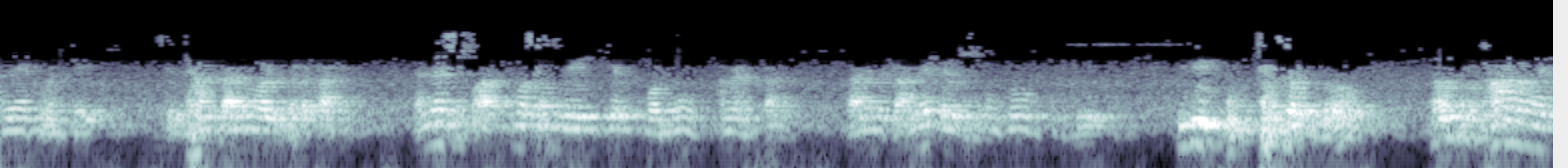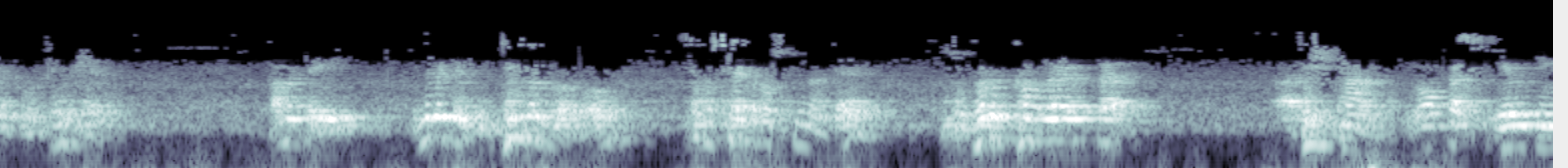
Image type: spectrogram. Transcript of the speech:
అనేటువంటి సిద్ధాంతాన్ని వాళ్ళు పెడతారు. ఎన్ఎస్ ఆత్మ సంవేద్యత్వము అని అంటారు. దాన్ని తానే తెలుసుకుంటూ ఉంటుంది. ఇది బుద్ధిజంలో చాలా ప్రధానమైనటువంటి విషయం కాబట్టి ఎందుకంటే బుద్ధిజంలో సమస్య ఎక్కడ వస్తుందంటే సుఖ దుఃఖముల యొక్క అధిష్టానం లోకస్ ఏమిటి?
